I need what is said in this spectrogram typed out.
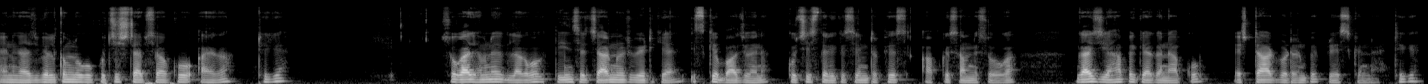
and guys welcome लोगों कुछ इस टाइप से आपको आएगा, ठीक है? सो गाइज़ हमने लगभग तीन से चार मिनट वेट किया है। इसके बाद जो है ना, कुछ इस तरीके से इंटरफेस आपके सामने से होगा। गाइज़ यहाँ पे क्या करना है आपको? स्टार्ट बटन पे प्रेस करना है, ठीक है?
